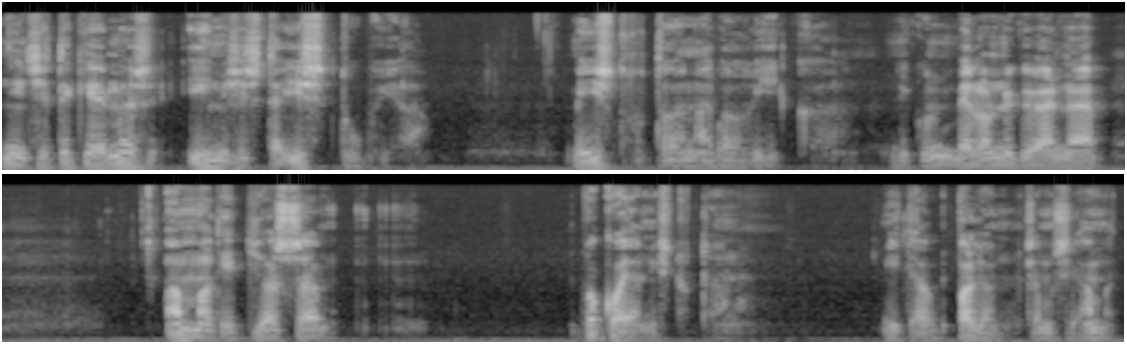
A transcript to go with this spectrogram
niin se tekee myös ihmisistä istuvia. Me istutaan aivan liikaa. Niin kuin meillä on nykyään nämä ammatit, joissa koko ajan istutaan. Niitä on paljon semmoisia ammatteja.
